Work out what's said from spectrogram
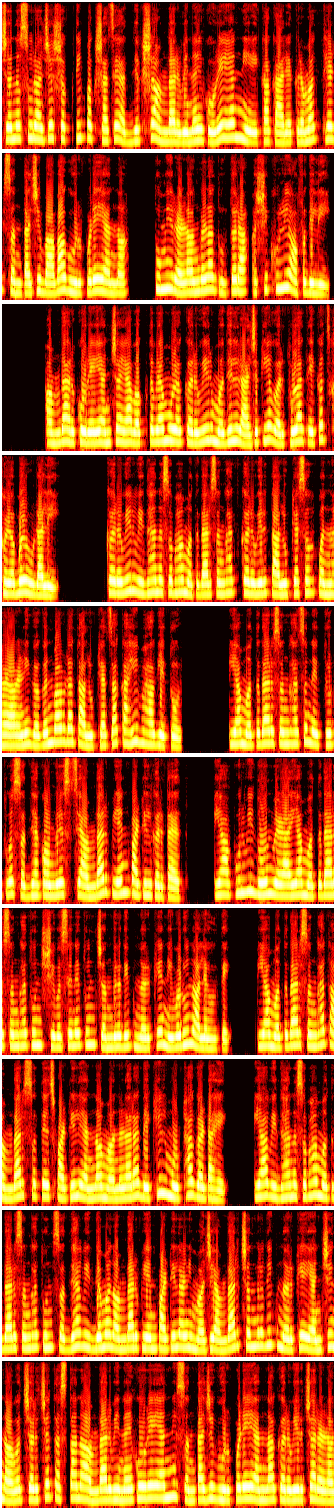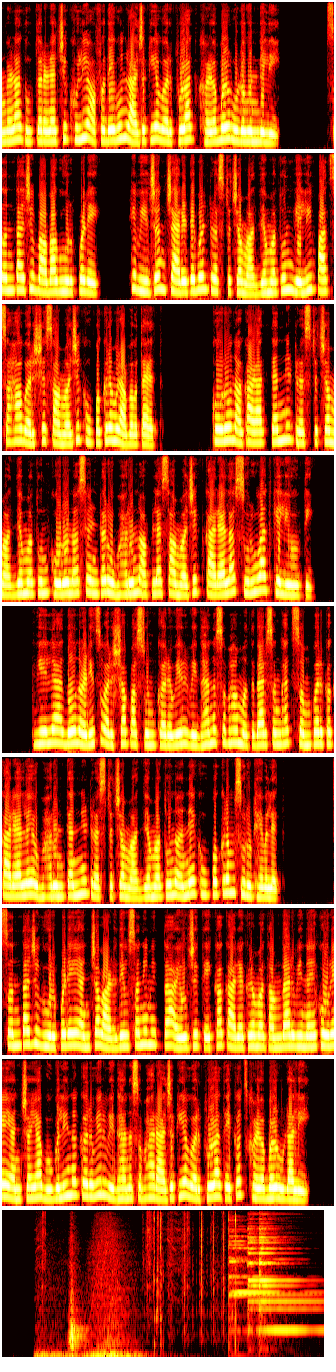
जनसुराज्य शक्ती पक्षाचे अध्यक्ष आमदार विनय गोरे यांनी एका कार्यक्रमात थेट संताजी बाबा घोरपडे यांना तुम्ही रणांगणात उतरा अशी खुली ऑफ दिली. आमदार कोरे यांच्या या वक्तव्यामुळे करवीर मधील राजकीय वर्तुळात एकच खळबळ उडाली. करवीर विधानसभा मतदारसंघात करवीर तालुक्यासह पन्हाळा आणि गगनबावडा तालुक्याचा काही भाग येतोय या मतदारसंघाचं नेतृत्व सध्या काँग्रेसचे आमदार पी एन पाटील करतायत. यापूर्वी दोन वेळा या मतदारसंघातून शिवसेनेतून चंद्रदीप नरके निवडून आले होते. या मतदारसंघात आमदार सतेज पाटील यांना मानणारा देखील मोठा गट आहे. या विधानसभा मतदारसंघातून सध्या विद्यमान आमदार पी एन पाटील आणि माजी आमदार चंद्रदीप नरके यांची नावं चर्चेत असताना आमदार विनय कोरे यांनी संताजी घुरपडे यांना करवीरच्या रणांगणात उतरण्याची खुली ऑफ देऊन राजकीय वर्तुळात खळबळ उडवून दिली. संताजी बाबा घुरपडे हे विजन चॅरिटेबल ट्रस्टच्या माध्यमातून गेली पाच सहा वर्षे सामाजिक उपक्रम राबवत आहेत कोरोना काळात त्यांनी ट्रस्टच्या माध्यमातून कोरोना सेंटर उभारून आपल्या सामाजिक कार्याला सुरुवात केली होती. गेल्या दोन अडीच वर्षापासून करवीर विधानसभा मतदारसंघात संपर्क कार्यालय उभारून त्यांनी ट्रस्टच्या माध्यमातून अनेक उपक्रम सुरू ठेवलेत. संताजी घोरपडे यांच्या वाढदिवसानिमित्त आयोजित एका कार्यक्रमात आमदार विनय कोरे यांच्या या गुगलीनं करवीर विधानसभा राजकीय वर्तुळात एकच खळबळ उडाली.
